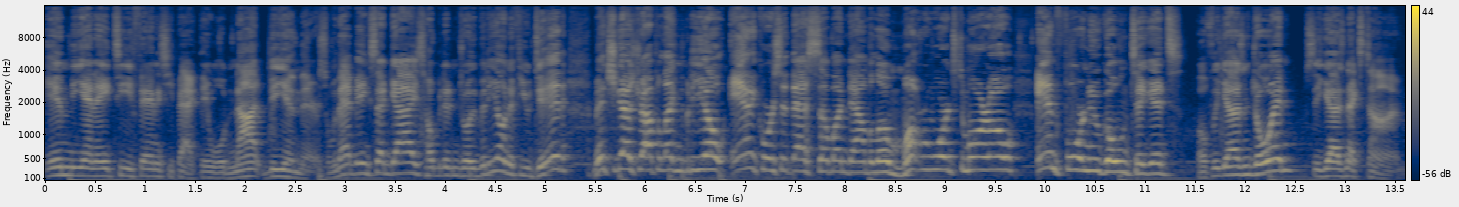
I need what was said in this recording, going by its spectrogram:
in the NAT Fantasy Pack. They will not be in there. So with that being said, guys, hope you did enjoy the video. And if you did, make sure you guys drop a like in the video. And of course, hit that sub button down below. MUT rewards tomorrow. And four new golden tickets. Hopefully you guys enjoyed. See you guys next time.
